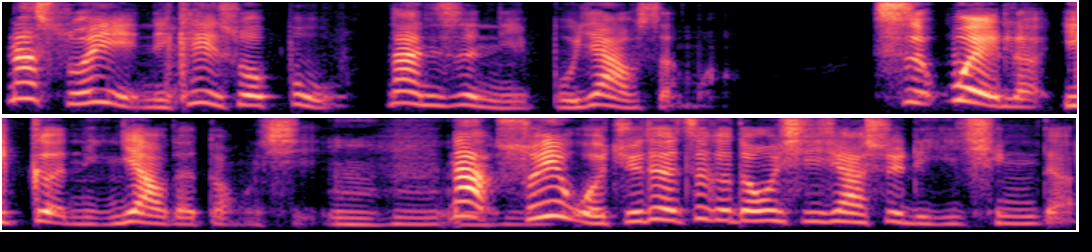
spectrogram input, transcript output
那所以你可以说不，那就是你不要什么。是为了一个你要的东西，嗯哼，那所以我觉得这个东西要是厘清的，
